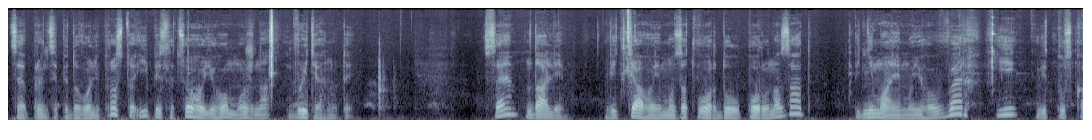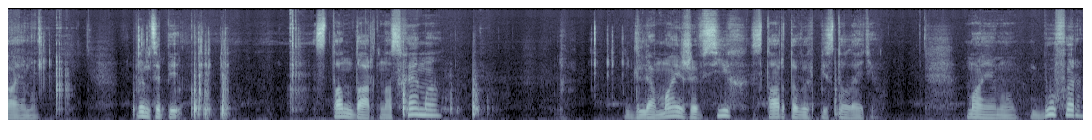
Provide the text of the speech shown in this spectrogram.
Це, в принципі, доволі просто, і після цього його можна витягнути. Все, далі відтягуємо затвор до упору назад, піднімаємо його вверх і відпускаємо. В принципі, стандартна схема для майже всіх стартових пістолетів. Маємо буфер,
